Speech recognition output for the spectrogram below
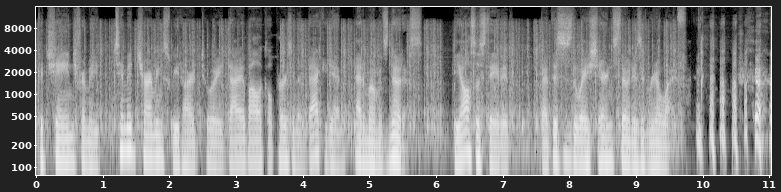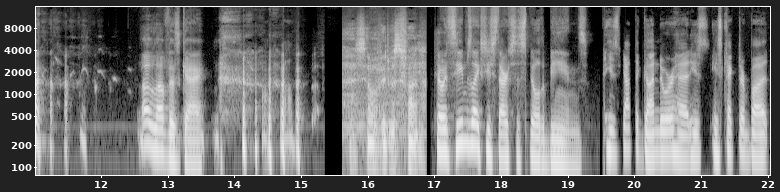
could change from a timid, charming sweetheart to a diabolical person and back again at a moment's notice. He also stated that this is the way Sharon Stone is in real life. I love this guy. Some of it was fun. So it seems like she starts to spill the beans. He's got the gun to her head. He's he's kicked her butt.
